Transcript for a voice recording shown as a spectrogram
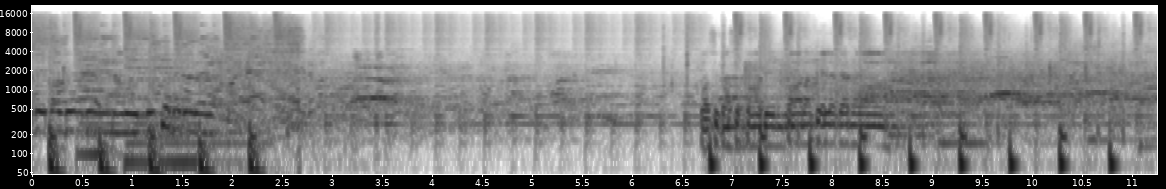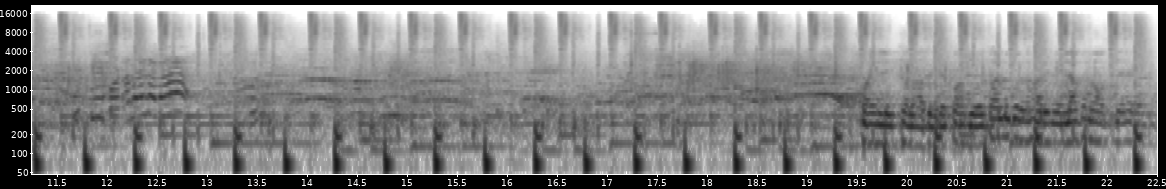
පසුපස පාදේ පසුවගේ නමුත් දුක්කට කර පසුපස පාදයෙන් පාරක් එල්ල කරනවා ෆයිනල් එක කලාපයට පන්දුව තල්ලු කරන හරිනේ ලකුණක් දැනගන්න.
